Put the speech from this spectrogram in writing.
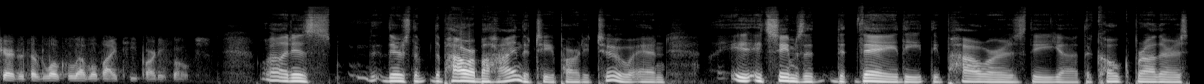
shared at the local level by Tea Party folks. Well, it is. There's the the power behind the Tea Party too, and it, it seems that, that they, the the powers, the uh, the Koch brothers,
